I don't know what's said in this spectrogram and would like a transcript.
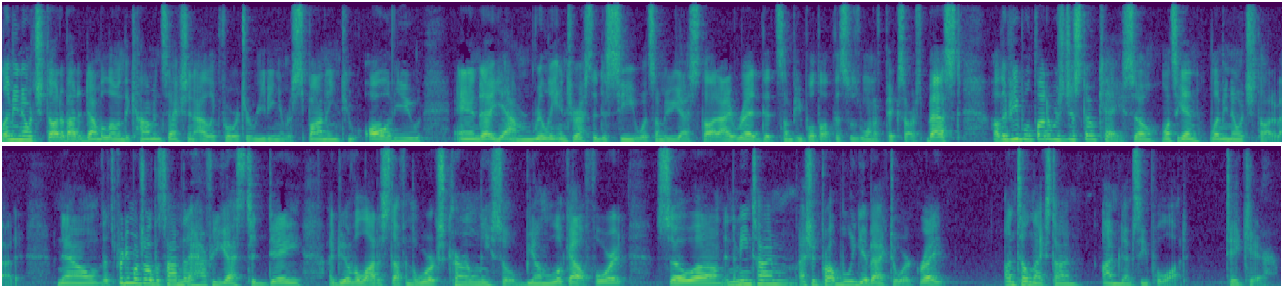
let me know what you thought about it down below in the comment section. I look forward to reading and responding to all of you. And uh, yeah, I'm really interested to see what some of you guys thought. I read that some people thought this was one of Pixar's best. Other people thought it was just okay. So once again, let me know what you thought about it. Now, that's pretty much all the time that I have for you guys today. I do have a lot of stuff in the works currently, so be on the lookout for it. So, um, in the meantime, I should probably get back to work, right? Until next time, I'm Dempsey Pillot. Take care.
